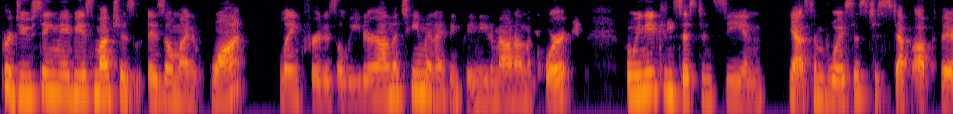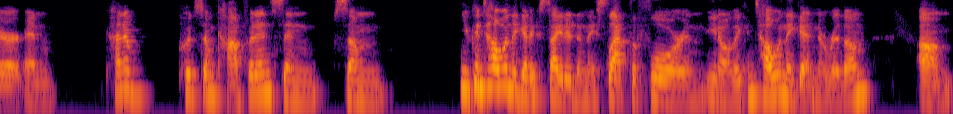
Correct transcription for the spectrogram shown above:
producing maybe as much as Izzo might want. Langford is a leader on the team, and I think they need him out on the court. But we need consistency and yeah, some voices to step up there and kind of put some confidence and some. You can tell when they get excited and they slap the floor, and you know they can tell when they get in a rhythm. Um,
